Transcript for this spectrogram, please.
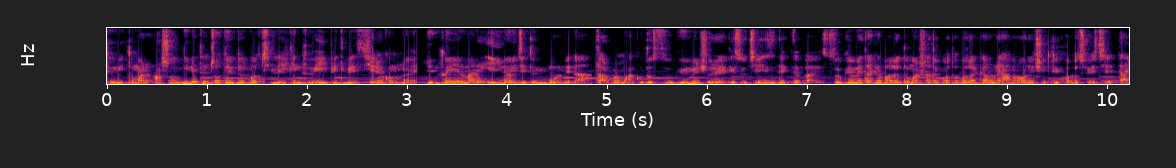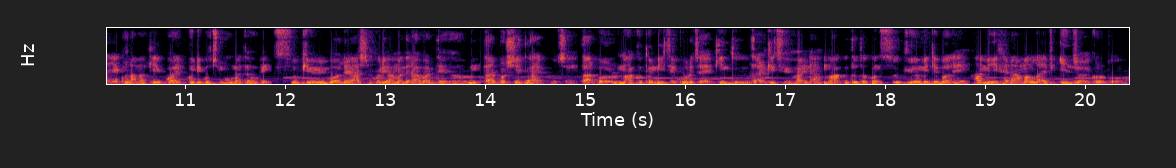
তুমি তোমার আসল দুনিয়াতে যতই দুর্বল ছিলে কিন্তু এই পৃথিবী সেরকম নয়। কিন্তু এর মানে এই নয় যে তুমি মরবে না। তারপর মাকুতো সুকিওমির শরীরে কিছু চেঞ্জ দেখতে পায়। সুকিওমি তাকে বলে, তোমার সাথে কথা বলার কারণে আমার অনেক শক্তি খরচ হয়েছে। তাই এখন আমাকে কয়েক কোটি বছর ঘুমাতে হবে। সুকিওমি বলে, আশা করি আমাদের আবার দেখা হবে। তারপর সে গায়েব হয়ে যায়। তারপর মাকুতো নিচে পড়ে যায়, কিন্তু তার কিছুই হয় না। মাকুতো তখন সুকিওমিকে বলে, আমি এখানে আমার লাইফ এনজয় করব।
